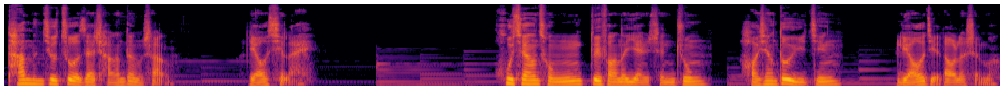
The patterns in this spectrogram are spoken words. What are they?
他们就坐在长凳上聊起来，互相从对方的眼神中好像都已经了解到了什么，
